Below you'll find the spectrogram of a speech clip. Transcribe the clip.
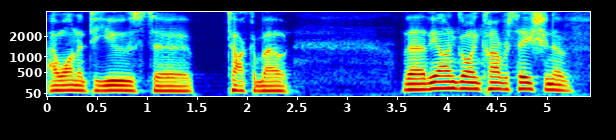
I wanted to use to talk about the the ongoing conversation of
